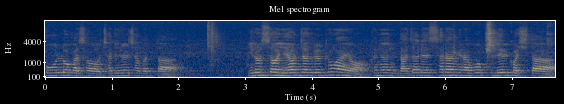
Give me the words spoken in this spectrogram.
고을로 가서 자리를 잡았다. 이로써 예언자들을 통하여 그는 나자렛 사람이라고 불릴 것이다.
